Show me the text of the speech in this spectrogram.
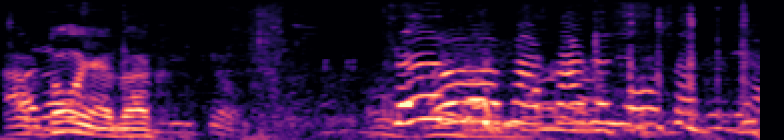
Aldonha, da... Tira na casa de onça dele.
